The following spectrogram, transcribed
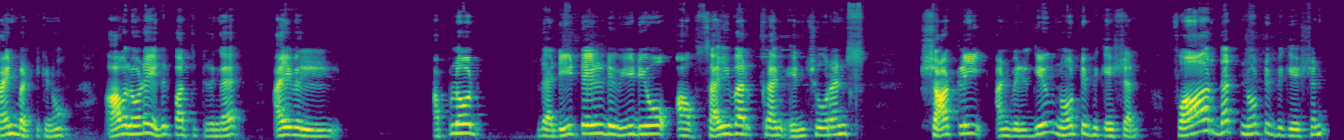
பயன்படுத்திக்கணும். அவளோட எதிர்பார்த்துட்ருங்க I will upload the detailed video of cyber crime insurance shortly and will give notification. For that notification,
